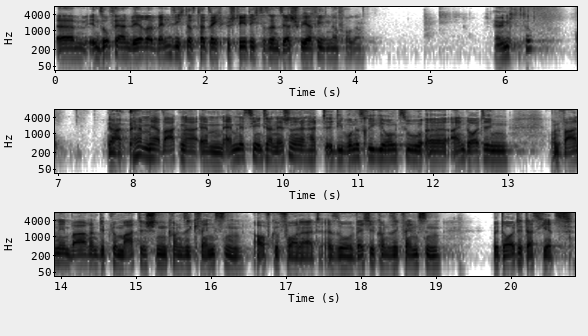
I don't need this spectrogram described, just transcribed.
Ähm, insofern wäre, wenn sich das tatsächlich bestätigt, das ein sehr schwerwiegender Vorgang. Herr Hönig dazu? Ja, Herr Wagner, ähm, Amnesty International hat die Bundesregierung zu äh, eindeutigen und wahrnehmbaren diplomatischen Konsequenzen aufgefordert. Also welche Konsequenzen bedeutet das jetzt?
